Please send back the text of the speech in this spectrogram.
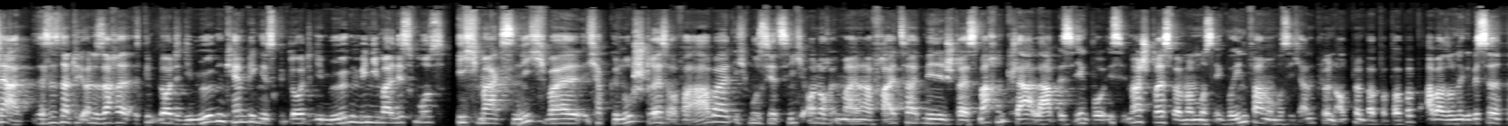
klar, das ist natürlich auch eine Sache, es gibt Leute, die mögen Camping, es gibt Leute, die mögen Minimalismus. Ich mag es nicht, weil ich habe genug Stress auf der Arbeit. Ich muss jetzt nicht auch noch in meiner Freizeit mir den Stress machen. Klar, Lab ist irgendwo, ist immer Stress, weil man muss irgendwo hinfahren, man muss sich anplönen, aufplönen, aber so eine gewisse,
